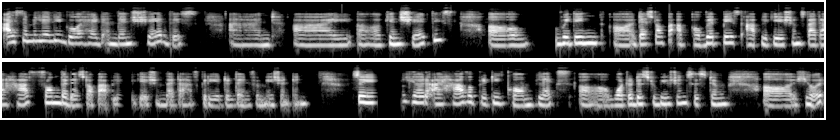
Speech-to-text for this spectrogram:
I similarly go ahead and then share this and I uh, can share this uh, within uh, desktop uh, web-based applications that I have from the desktop application that I have created the information in. So here I have a pretty complex uh, water distribution system uh, here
